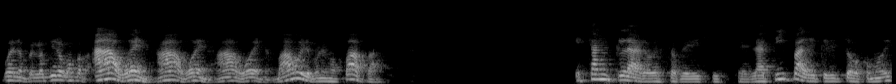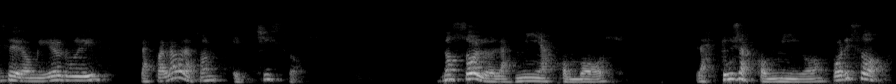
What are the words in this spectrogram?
Bueno, pero lo quiero con. Ah, bueno, ah, bueno, ah, bueno. Vamos y le ponemos papa. Es tan claro esto que dijiste. La tipa decretó, como dice don Miguel Ruiz, las palabras son hechizos. No solo las mías con vos, las tuyas conmigo. Por eso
